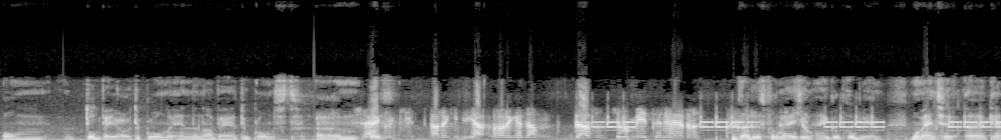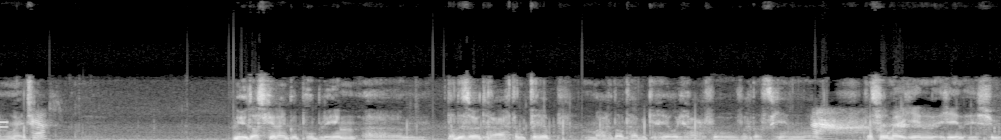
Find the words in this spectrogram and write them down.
om tot bij jou te komen in de nabije toekomst. Um, dus eigenlijk dat ik, ja, dat ik dan duizend kilometer rijden. Dat is voor mij geen enkel probleem. Momentje, uh, klein momentje. Ja? Nee, dat is geen enkel probleem. Uh, dat is uiteraard een trip, maar dat heb ik er heel graag voor over. Dat is, geen, uh, dat is voor mij geen, geen issue.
